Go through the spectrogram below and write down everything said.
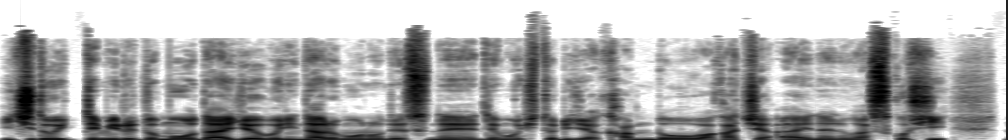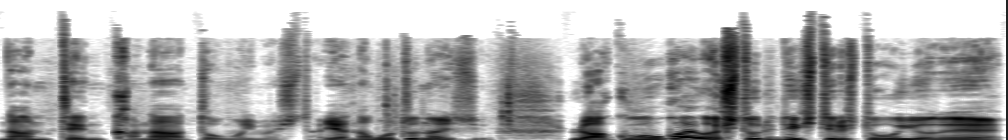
一度行ってみるともう大丈夫になるものですねでも一人じゃ感動を分かち合えないのが少し難点かなと思いましたいやなことないですよ落語会は一人で来てる人多いよね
